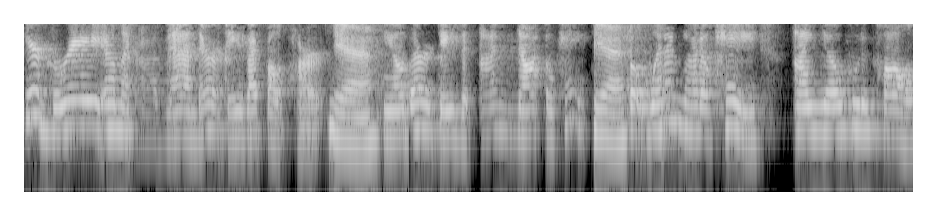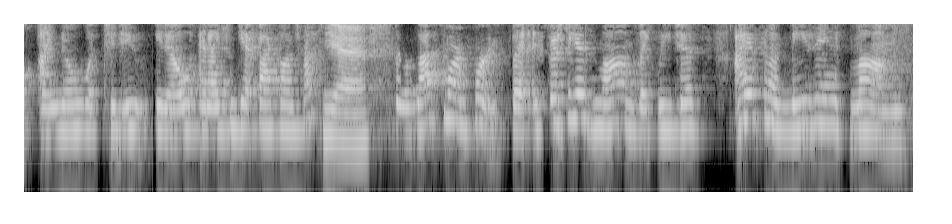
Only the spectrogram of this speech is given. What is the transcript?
you're great. And I'm like, oh man, there are days I fall apart. Yeah. You know, there are days that I'm not okay. Yes. But when I'm not okay, I know who to call. I know what to do, you know, and I can get back on track. Yes. So that's more important. But especially as moms, like we just, I have some amazing moms,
